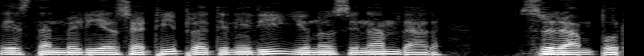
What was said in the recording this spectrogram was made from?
एस्तान मीडियासाठी प्रतिनिधी युनुस इनामदार श्रीरामपूर.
